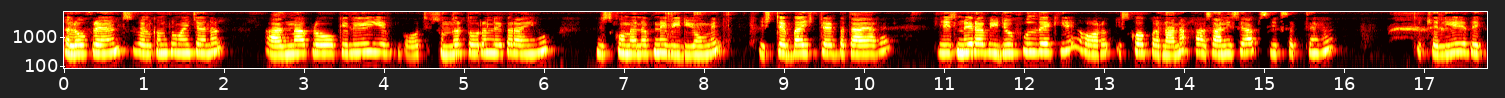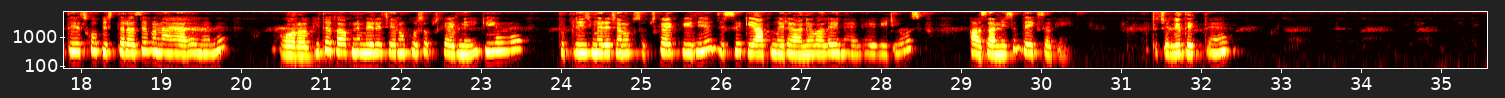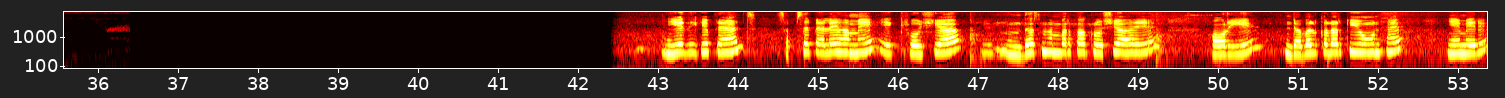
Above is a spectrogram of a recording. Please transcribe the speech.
Hello friends welcome to my channel आज मैं आप लोगों के लिए ये बहुत ही सुंदर तोरण लेकर आई हूँ, जिसको मैंने अपने वीडियो में स्टेप बाय स्टेप बताया है। प्लीज़ मेरा वीडियो फुल देखिए और इसको बनाना आसानी से आप सीख सकते हैं। तो चलिए देखते हैं इसको किस तरह से बनाया है मैंने। और अभी तक आपने मेरे चैनल को सब्सक्राइब नहीं किया है तो प्लीज़ मेरे चैनल को सब्सक्राइब कीजिए, जिससे कि आप मेरे आने वाले नए नए वीडियोस आसानी से देख सकें। तो चलिए देखते हैं। ये देखिए फ्रेंड्स, सबसे पहले हमें एक क्रोशिया, दस नंबर का क्रोशिया है ये, और ये डबल कलर की ऊन है। ये मेरे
